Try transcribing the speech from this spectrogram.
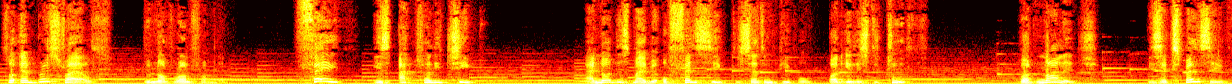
So embrace trials, do not run from them. Faith is actually cheap. I know this might be offensive to certain people, but it is the truth. But knowledge is expensive.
